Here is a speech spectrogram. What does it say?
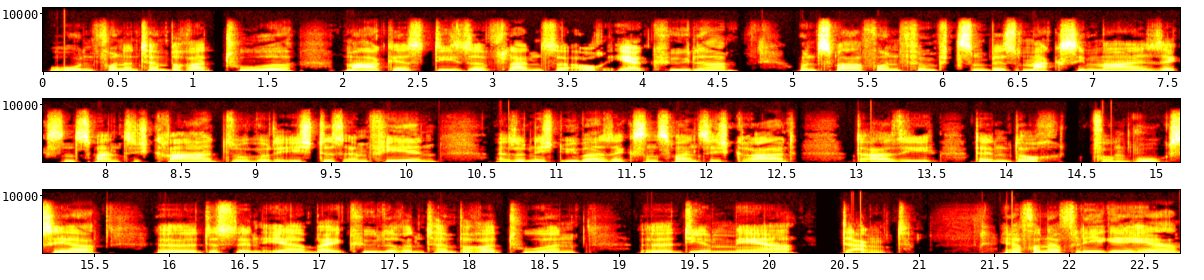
Und von der Temperatur mag es diese Pflanze auch eher kühler und zwar von 15 bis maximal 26 Grad. So würde ich das empfehlen. Also nicht über 26 Grad, da sie denn doch vom Wuchs her äh, das denn eher bei kühleren Temperaturen äh, dir mehr dankt. Ja, von der Pflege her,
